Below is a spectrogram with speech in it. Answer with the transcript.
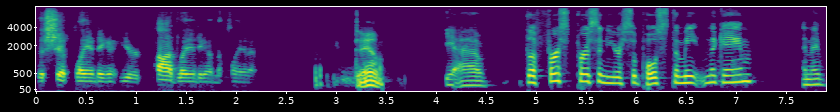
the ship landing, at your pod landing on the planet. Damn. Yeah, the first person you're supposed to meet in the game, and I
